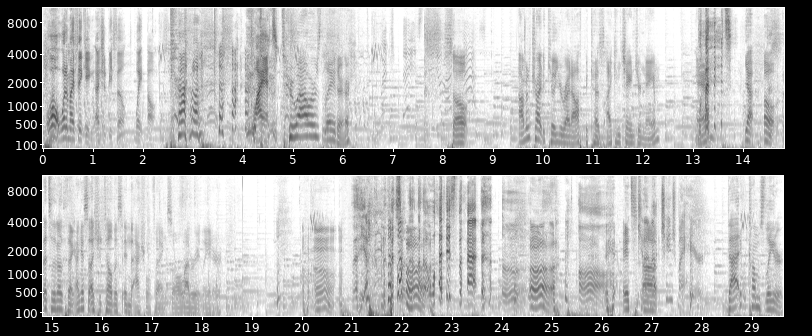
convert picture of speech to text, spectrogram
Whoa, what am I thinking? I should be Phil. Wait, oh. Quiet! Two hours later. So, I'm gonna try to kill you right off because I can change your name. And What? yeah. Oh, that's another thing. I guess I should tell this in the actual thing, so I'll elaborate later. Uh, yeah, no, this one. what is that? Uh, uh. oh. It's Can I uh, not change my hair? that comes later.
